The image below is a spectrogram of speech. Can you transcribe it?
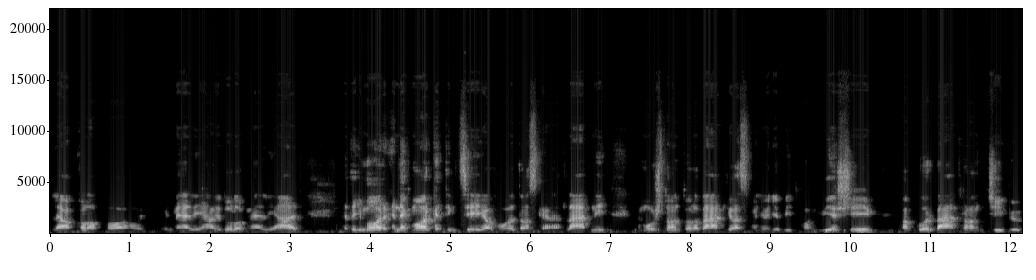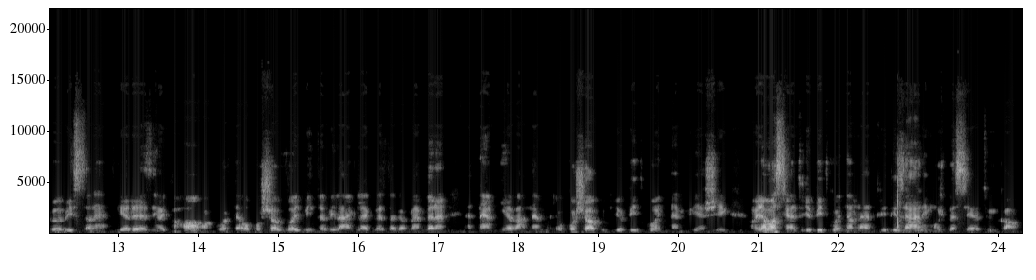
le a kalappal, hogy, hogy mellé áll, hogy a dolog mellé állt. Tehát egy mar, ennek marketing célja volt, azt kellett látni. Mostantól, ha bárki azt mondja, hogy a bitcoin hülyeség, akkor bátran csípőből vissza lehet kérdezni, hogy aha, akkor te okosabb vagy, mint a világ leggazdagabb embere. Hát nem, nyilván nem vagy okosabb, úgyhogy a bitcoin nem hülyeség. Ami nem azt jelenti, hogy a bitcoin nem lehet kritizálni, most beszéltünk a,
